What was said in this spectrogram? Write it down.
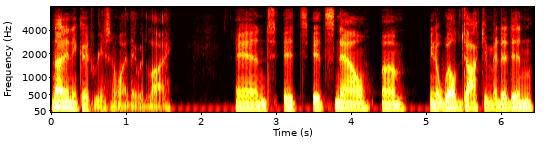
not any good reason why they would lie and it's it's now um, you know well documented and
